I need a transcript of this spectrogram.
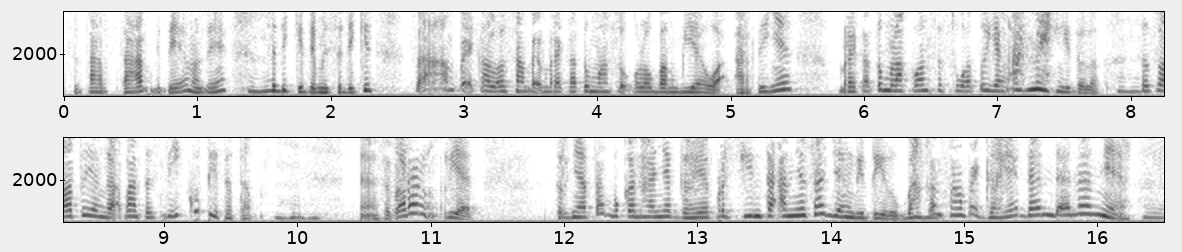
setahap-setahap gitu ya maksudnya, mm-hmm. sedikit demi sedikit sampai kalau sampai mereka tuh masuk ke lubang biawa. Artinya mereka tuh melakukan sesuatu yang aneh gitu loh. Mm-hmm. Sesuatu yang nggak pantas diikuti tetap. Mm-hmm. Nah, sekarang lihat ternyata bukan hanya gaya percintaannya saja yang ditiru, bahkan hmm. sampai gaya dandanannya. Hmm.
